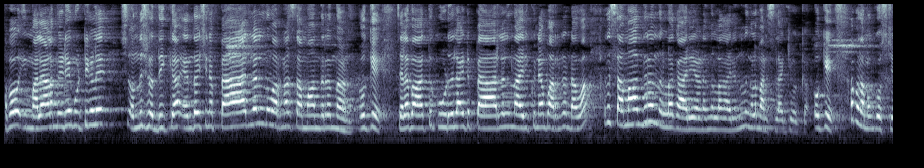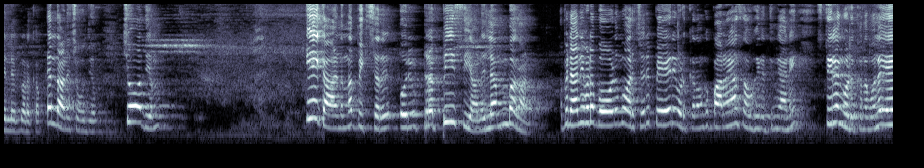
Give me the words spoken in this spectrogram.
അപ്പോൾ ഈ മലയാളം മീഡിയം കുട്ടികൾ ഒന്ന് ശ്രദ്ധിക്കുക. എന്താ വെച്ച് കഴിഞ്ഞാൽ പാരലൽ എന്ന് പറഞ്ഞാൽ സമാന്തരം എന്നാണ്. ഓക്കെ? ചില ഭാഗത്ത് കൂടുതലായിട്ട് പാരലൽ എന്നായിരിക്കും ഞാൻ പറഞ്ഞിട്ടുണ്ടാവുക. അത് സമാന്തരം എന്നുള്ള കാര്യമാണ് എന്നുള്ള കാര്യം നിങ്ങൾ മനസ്സിലാക്കി വെക്കുക. ഓക്കെ? അപ്പോൾ നമുക്ക് ക്വസ്റ്റ്യനിലേക്ക് കിടക്കാം. എന്താണ് ചോദ്യം? ചോദ്യം ഈ കാണുന്ന പിക്ചർ ഒരു ട്രപ്പീസിയാണ് ലംബമാണ് അപ്പോൾ ഞാനിവിടെ ബോർഡ് വരച്ചൊരു പേര് കൊടുക്കുക നമുക്ക് പറയാൻ സൗകര്യത്തിന് ഞാൻ സ്ഥിരം കൊടുക്കുന്ന പോലെ എ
